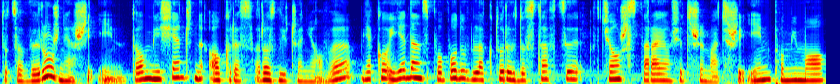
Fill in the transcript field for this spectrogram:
To, co wyróżnia Shein, to miesięczny okres rozliczeniowy, jako jeden z powodów, dla których dostawcy wciąż starają się trzymać Shein, pomimo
